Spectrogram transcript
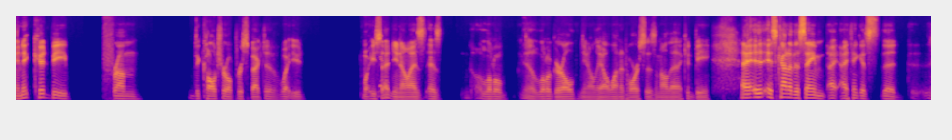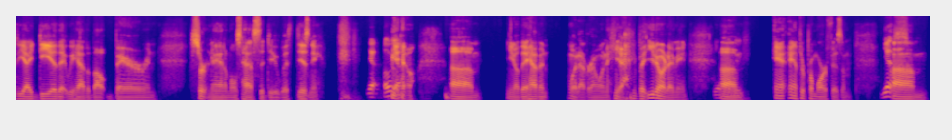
And it could be from the cultural perspective what you what you yeah. said, you know, as as a little know, little girl, you know, they all wanted horses and all that. It could be, it, it's kind of the same. I, I think it's the the idea that we have about bear and certain animals has to do with Disney. Yeah. Oh yeah. you know, um, you know, they haven't whatever I want to. Yeah, but you know what I mean. Yes, um, a- anthropomorphism. Yes. Um,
